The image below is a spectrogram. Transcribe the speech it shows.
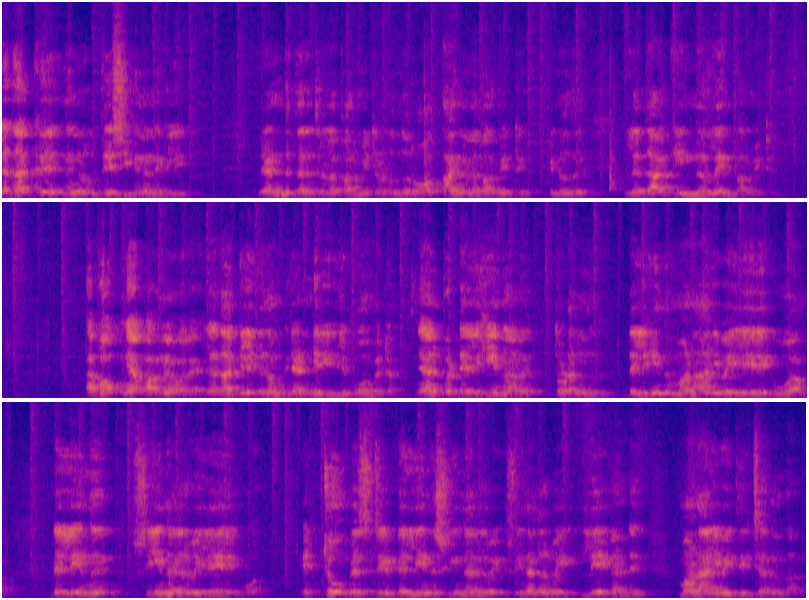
ലഡാക്ക് നിങ്ങൾ ഉദ്ദേശിക്കുന്നുണ്ടെങ്കിൽ രണ്ട് തരത്തിലുള്ള പെർമിറ്റ് ഉണ്ട് ഒന്ന് റോത്താങ്ങിലുള്ള പെർമിറ്റ് പിന്നെ ഒന്ന് ലഡാക്ക് ഇന്നർ ലൈൻ പെർമിറ്റ് അപ്പോൾ ഞാൻ പറഞ്ഞ പോലെ ലഡാക്കിലേക്ക് നമുക്ക് രണ്ട് രീതിയിൽ പോകാൻ പറ്റാം. ഞാനിപ്പോൾ ഡൽഹിയിൽ നിന്നാണ് തുടങ്ങുന്നത്. ഡൽഹിയിൽ നിന്ന് മണാലി വഴി ലേയിലേക്ക് പോവാം. ഡൽഹിയിൽ നിന്ന് ശ്രീനഗർ വഴി ലേയിലേക്ക് പോവാം. ഏറ്റവും ബെസ്റ്റ് ഡൽഹിയിൽ നിന്ന് ശ്രീനഗർ വഴി ശ്രീനഗർ വഴി ലേ കണ്ട് മണാലി വഴി തിരിച്ചറിഞ്ഞതാണ്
